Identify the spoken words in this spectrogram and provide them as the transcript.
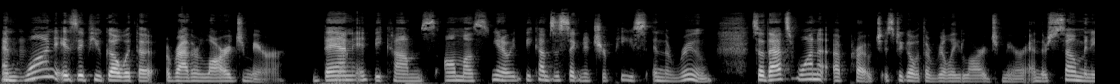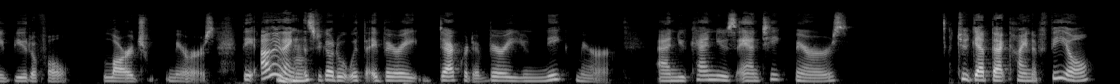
And mm-hmm. one is if you go with a, a rather large mirror, then yeah. it becomes almost, you know, it becomes a signature piece in the room. So that's one approach is to go with a really large mirror. And there's so many beautiful large mirrors. The other mm-hmm. thing is to go to it with a very decorative, very unique mirror. And you can use antique mirrors to get that kind of feel.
